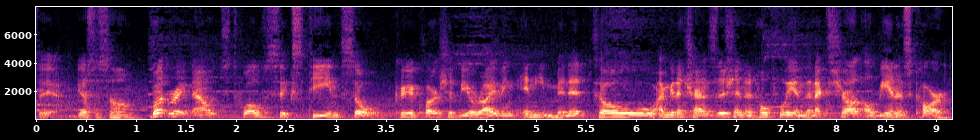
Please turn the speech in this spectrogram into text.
So yeah, guess the song. But right now it's 12.16, so Kuya Clark should be arriving any minute. So I'm gonna transition and hopefully in the next shot I'll be in his car.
